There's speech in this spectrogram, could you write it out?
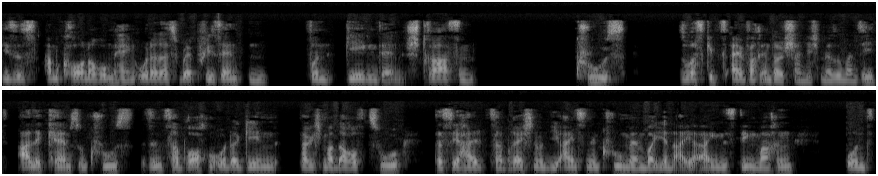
dieses am Corner rumhängen oder das Representen von Gegenden, Straßen, Crews. Sowas gibt's einfach in Deutschland nicht mehr so. Man sieht, alle Camps und Crews sind zerbrochen oder gehen, sag ich mal, darauf zu, dass sie halt zerbrechen und die einzelnen Crewmember ihren eigenes Ding machen. Und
